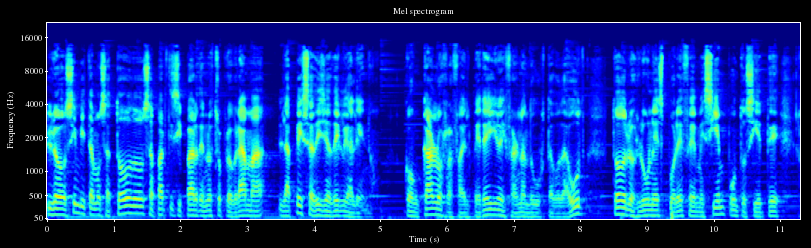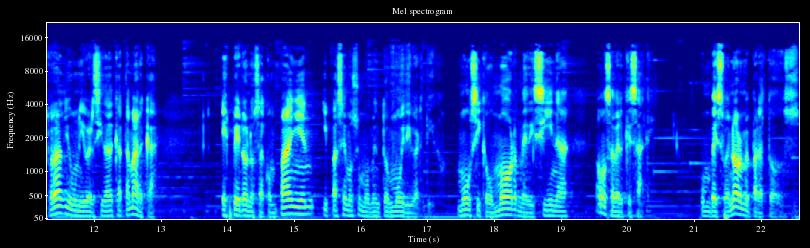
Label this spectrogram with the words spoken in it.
Los invitamos a todos a participar de nuestro programa La pesadilla del galeno, con Carlos Rafael Pereira y Fernando Gustavo Daud, todos los lunes por FM 100.7 Radio Universidad Catamarca. Espero nos acompañen y pasemos un momento muy divertido. Música, humor, medicina, vamos a ver qué sale. Un beso enorme para todos.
